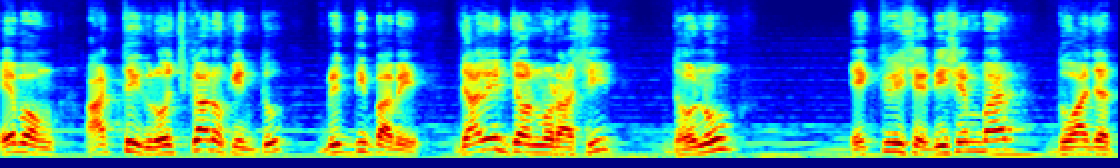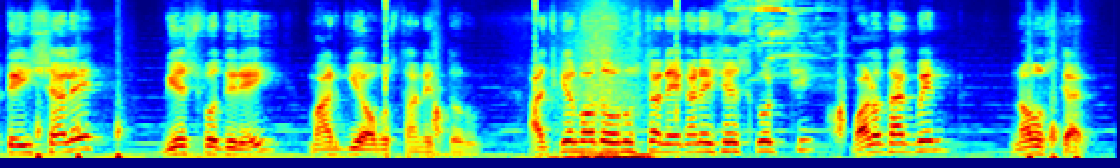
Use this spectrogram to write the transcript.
এবং আর্থিক রোজগারও কিন্তু বৃদ্ধি পাবে। যাদের জন্মরাশি ধনু, একত্রিশে ডিসেম্বর দু হাজার তেইশ সালে, বৃহস্পতির এই মার্গীয় অবস্থানের তরুণ। আজকের মতো অনুষ্ঠান এখানেই শেষ করছি। ভালো থাকবেন। নমস্কার।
